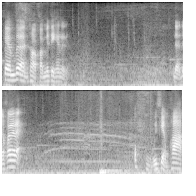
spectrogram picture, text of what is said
เฟรมเพื่อนถอดคอมมิติกให้หน่อยเดี๋ยวเดี๋ยวค่อยแหละ โอ้โหเสียงภาค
